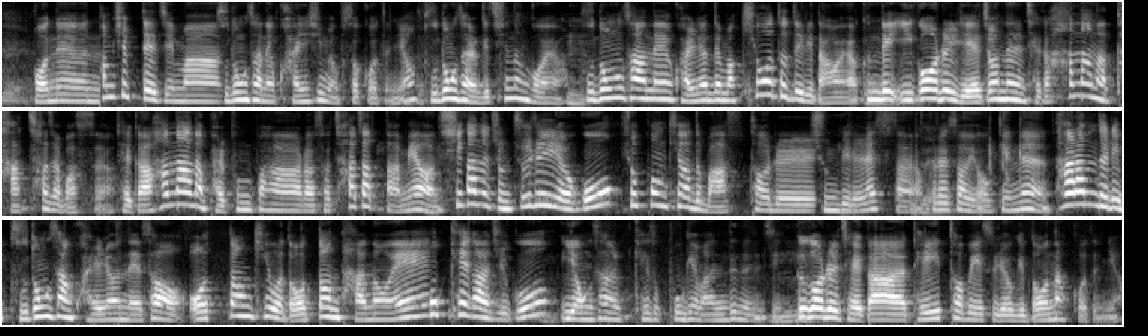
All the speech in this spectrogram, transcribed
네. 저는 30대지만 부동산에 관심이 없었거든요. 부동산 이렇게 치는 거예요. 음. 부동산에 관련된 막 키워드들이 나와요. 근데 음. 이거를 예전에는 제가 하나하나 다 찾아봤어요. 제가 하나하나 발품파라서 찾았다면 시간을 좀 줄이려고 쇼폰 키워드 마스터를 준비를 했어요. 네. 그래서 여기는 사람들이 부동산 관련해서 어떤 키워드, 어떤 단어에 혹해가지고 이 영상을 계속 보게 만드는지 음. 그거를 제가 데이터베이스를 여기 넣어놨거든요.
